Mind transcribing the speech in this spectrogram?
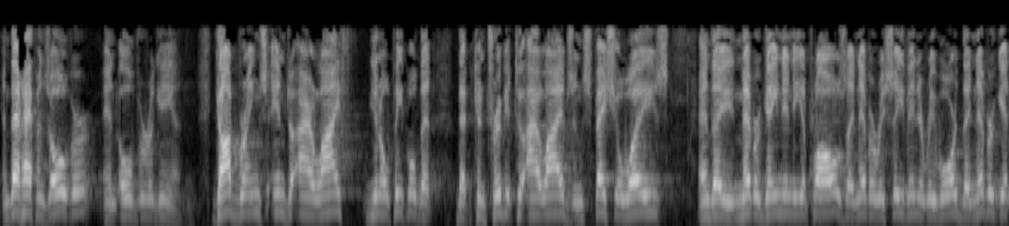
And that happens over and over again. God brings into our life, you know, people that, that contribute to our lives in special ways and they never gain any applause, they never receive any reward, they never get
